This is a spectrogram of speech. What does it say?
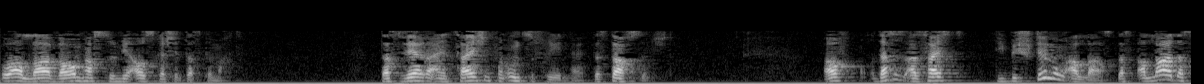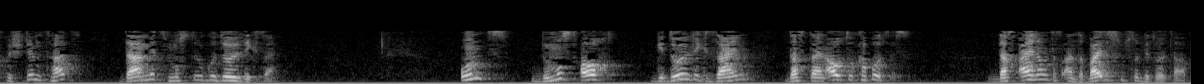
oh Allah, warum hast du mir ausgerechnet das gemacht? Das wäre ein Zeichen von Unzufriedenheit. Das darfst du nicht. Auf, das ist, das heißt, die Bestimmung Allahs, dass Allah das bestimmt hat, damit musst du geduldig sein. Und du musst auch geduldig sein, dass dein Auto kaputt ist. Das eine und das andere. Beides musst du Geduld haben.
